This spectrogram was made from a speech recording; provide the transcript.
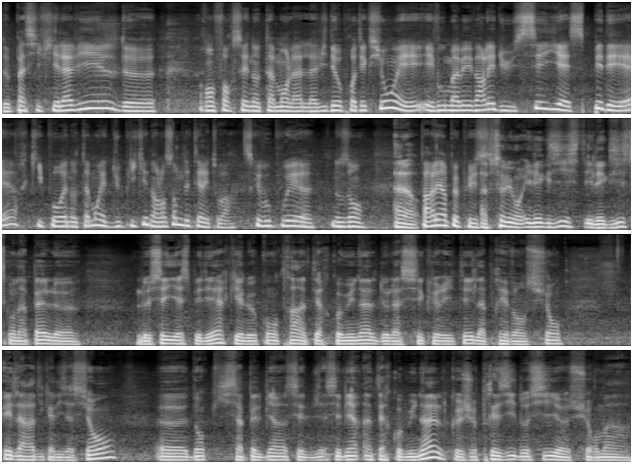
de pacifier la ville, de renforcer notamment la, vidéoprotection. Et, vous m'avez parlé du CIS-PDR qui pourrait notamment être dupliqué dans l'ensemble des territoires. Est-ce que vous pouvez euh, nous en parler un peu plus? Absolument. Il existe, il existe ce qu'on appelle le CIS-PDR, qui est le contrat intercommunal de la sécurité, de la prévention et de la radicalisation. Donc, qui s'appelle bien, c'est bien intercommunal, que je préside aussi sur ma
